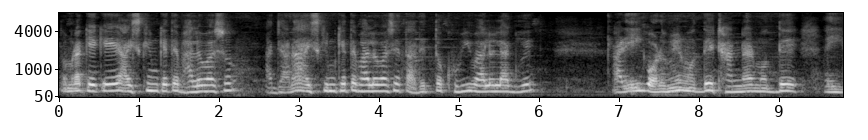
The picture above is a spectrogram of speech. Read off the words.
তোমরা কে কে আইসক্রিম খেতে ভালোবাসো? আর যারা আইসক্রিম খেতে ভালোবাসে, তাদের তো খুবই ভালো লাগবে। আর এই গরমের মধ্যে, ঠান্ডার মধ্যে, এই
